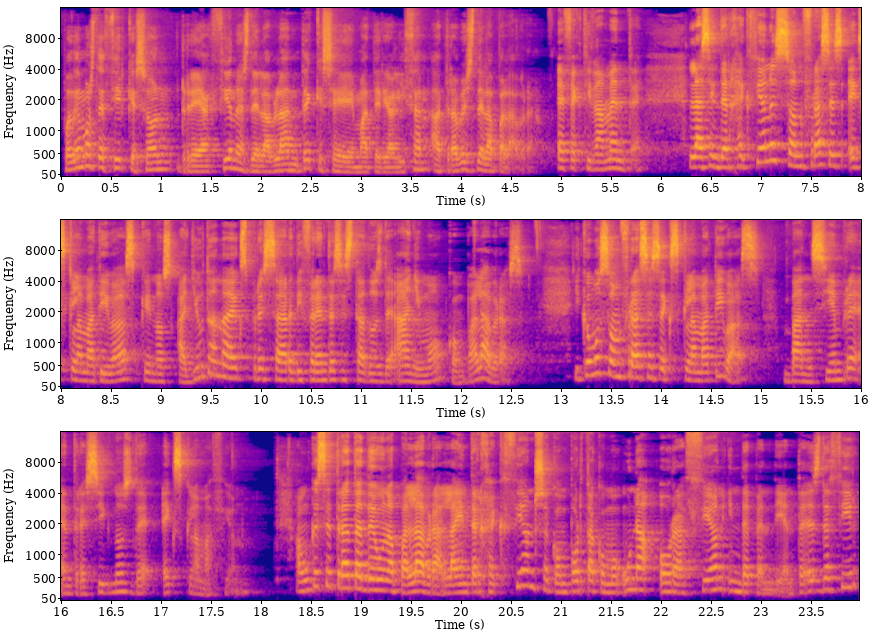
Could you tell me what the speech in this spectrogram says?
Podemos decir que son reacciones del hablante que se materializan a través de la palabra. Efectivamente. Las interjecciones son frases exclamativas que nos ayudan a expresar diferentes estados de ánimo con palabras. ¿Y cómo son frases exclamativas? Van siempre entre signos de exclamación. Aunque se trata de una palabra, la interjección se comporta como una oración independiente, es decir,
